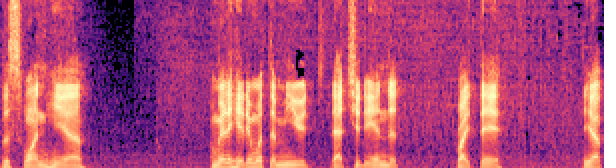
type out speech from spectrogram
This one here. I'm gonna hit him with the mute. That should end it. Right there. Yep.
